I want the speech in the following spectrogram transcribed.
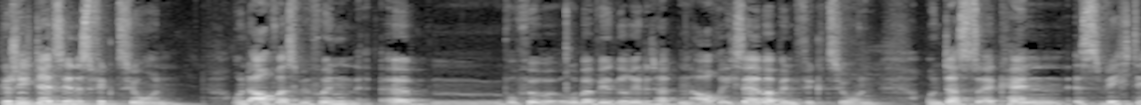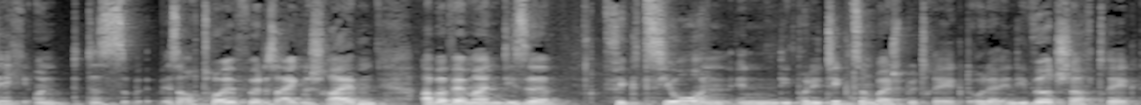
Geschichten erzählen ist Fiktion. Und auch, was wir vorhin, äh, worüber wir geredet hatten, auch ich selber bin Fiktion. Und das zu erkennen, ist wichtig und das ist auch toll für das eigene Schreiben. Aber wenn man diese Fiktion in die Politik zum Beispiel trägt oder in die Wirtschaft trägt,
